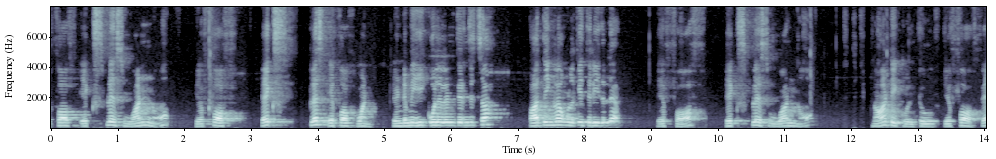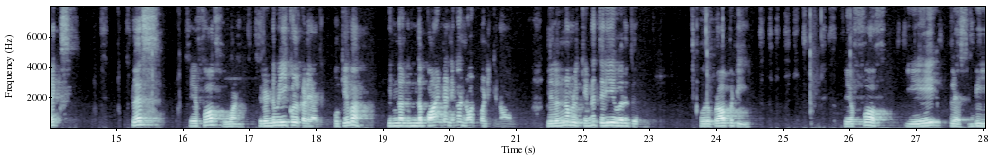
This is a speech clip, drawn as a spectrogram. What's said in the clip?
எஃப் ஆஃப் எக்ஸ் ப்ளஸ் ஒன்னும் F of X plus F of one ரெண்டுமே ஈக்குவல் இல்லைன்னு தெரிஞ்சிச்சா? பார்த்தீங்களா? உங்களுக்கே தெரியுது இல்லை எஃப் ஆஃப் எக்ஸ் ப்ளஸ் ஒன்னும் not equal to F of X plus F of one ரெண்டுமே ஈக்குவல் கிடையாது. ஓகேவா இந்த இந்த பாயிண்ட்டை நீங்கள் நோட் பண்ணிக்கணும். இதுலேருந்து நம்மளுக்கு என்ன தெரிய வருது? ஒரு property F of A plus B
